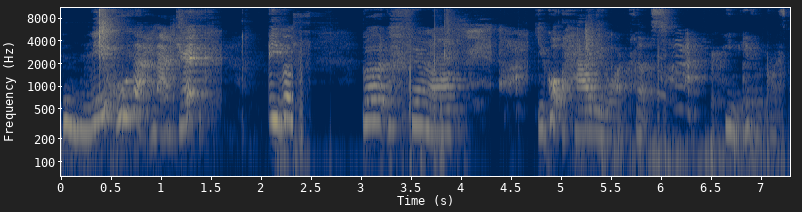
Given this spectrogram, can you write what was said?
You call that magic? Even. But fair enough. You got Howie like this. He never goes.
